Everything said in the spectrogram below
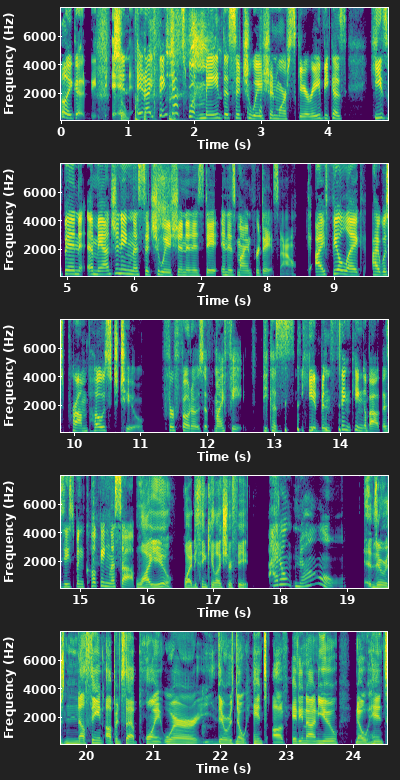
Like like So- and, and I think that's what made the situation more scary because he's been imagining this situation in his day in his mind for days now. I feel like I was proposed to for photos of my feet because he had been thinking about this. He's been cooking this up. why you? Why do you think he likes your feet? I don't know. There was nothing up until that point where there was no hint of hitting on you, no hint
